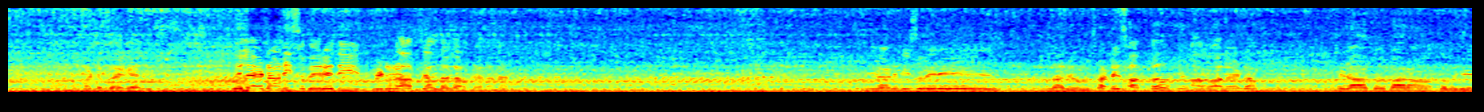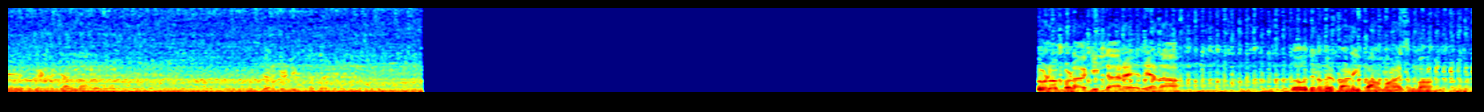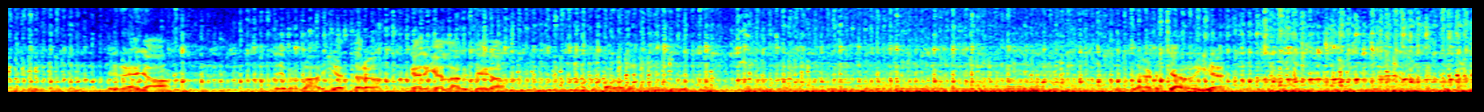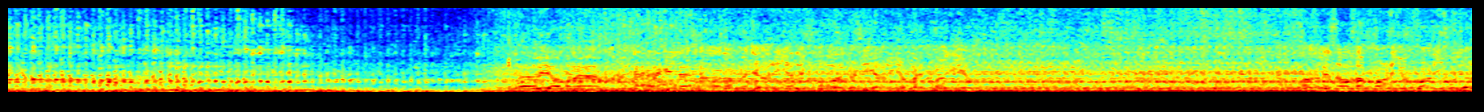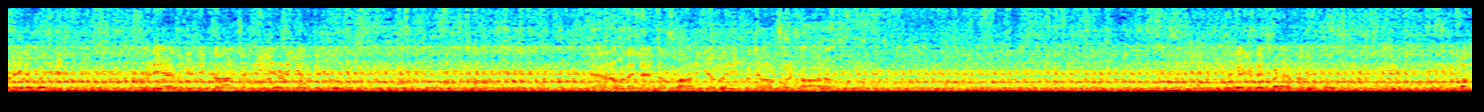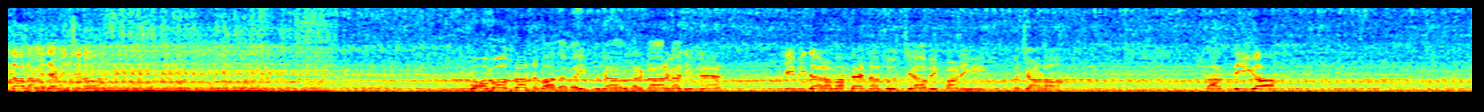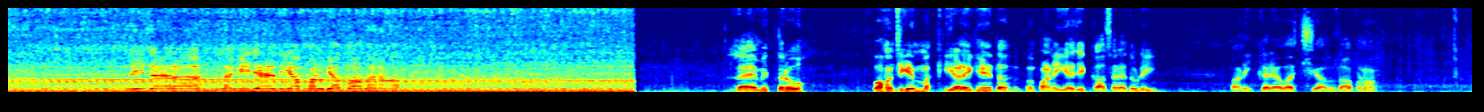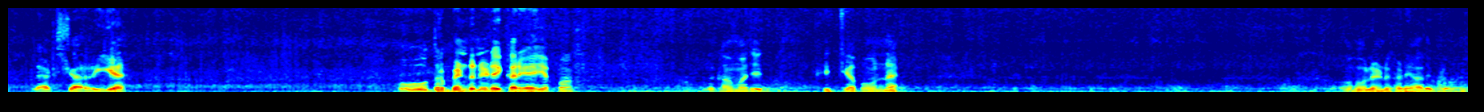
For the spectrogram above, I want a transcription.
ਫੱਟ ਪੈ ਗਿਆ। ਇਹ ਲਾਈਟ ਆਣੀ ਸਵੇਰੇ ਦੀ, ਫਿਰ ਰਾਤ ਚੱਲਦਾ ਕਰਦਾ ਇਹਨਾਂ ਨੇ ਇਹ ਆਣੀ ਦੀ ਸਵੇਰੇ ਲਾ ਲਿਓ 7:30 ਆਵਾ ਲਾਈਟ ਫਿਰ ਰਾਤ 12 1 ਵਜੇ ਫਿਰ ਚੱਲਦਾ ਹੁੰਦਾ ਉਸ ਕਰਕੇ ਦਿੱਕਤ ਹੈ ਹੁਣ ਬੜਾ ਗਿੱਲਾ ਰਹਿ ਰਿਹਾ ਦਾ। ਦੋ ਦਿਨ ਹੋਏ ਪਾਣੀ ਪਾਵਾਂ ਇਸਮਾ ਤੇ ਰਹਿ ਜਾ। ਲੇਬਰ ਲਾ ਰਹੀ ਹੈ ਇੱਧਰ। ਕਹਿ ਲੱਗ ਜਾਏਗਾ ਅੱਜ ਕਰੋ ਲਾਈਟ ਚੱਲ ਰਹੀ ਹੈ ਲਾਈਟ ਨਾਲ ਦੇਖੋ ਪਾਣੀ ਨਿਕਲਦਾ ਇਹ ਵੀ ਆਪਣਾ ਨਹਿਰ ਦੀ ਲਾਈਨਾਂ ਦਾ ਕੰਮ ਜਾਰੀ ਹੈ ਦੇਖੋ ਗੱਡੀਆਂ ਆ ਰਹੀਆਂ ਪਾਈਪਾਂ ਗਈਆਂ ਅਗਲੇ ਸਾਲ ਦਾ ਪਾਣੀ ਓ ਪਾਣੀ ਹੋ ਜਾਣੇ ਨੇ ਬਾਈ ਜਿਹੜੀਆਂ ਐਤਕੀ ਟਿੱਕਰਾਂ ਚੱਕੀ ਜਾਣੀਆਂ ਦੇਖੋ ਯਾਰ ਉਹਦੇ ਲਾਈਨਾਂ ਪਾ ਰਹੀ ਆ ਬਾਈ ਪੰਜਾਬ ਸਰਕਾਰ ਕਿੱਡੇ ਕਿੱਡੇ ਪੈਪ ਨੇ ਬੰਦਾ ਲੰਘ ਜਾ ਵਿੱਚ ਨੂੰ ਬਹੁਤ ਹੈ ਬਾਈ। ਪੰਜਾਬ ਸਰਕਾਰ ਦਾ ਜਿੰਨਾ ਜ਼ਿਮੀਦਾਰਾਂ ਵਾਸਤੇ ਇੰਨਾ ਸੋਚਿਆ ਵੀ ਪਾਣੀ ਬਚਾਉਣਾ। ਧਰਤੀਗਾ ਨਹੀਂ ਨਹਿਰ ਲੰਗੀ ਜਹਦੀਆਂ ਆਪਾਂ ਨੂੰ ਕਿਆ ਭਾਉਂਦਾ ਇਹਨਾਂ ਲੈ ਮਿੱਤਰੋ, ਪਹੁੰਚ ਗਏ ਮੱਕੀ ਵਾਲੇ ਖੇਤ। ਪਾਣੀ ਅਜੇ ਕਸ ਰਿਹਾ ਥੋੜੀ ਪਾਣੀ ਕਰਿਆ ਵਾ, ਚੱਲਦਾ ਆਪਣਾ। ਲੈਟ ਚੱਲ ਰਹੀ ਹੈ। ਉਹ ਉਧਰ ਪਿੰਡ ਨੇੜੇ ਕਰਿਆ ਜੀ ਆਪਾਂ। ਦਿਖਾਵਾਂ ਜੇ ਖਿੱਚਿਆ ਪਾਉਣ ਉਹ ਹੋਲੈਂਡ ਖੜਿਆ ਦੇਖੋ।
